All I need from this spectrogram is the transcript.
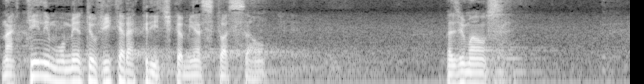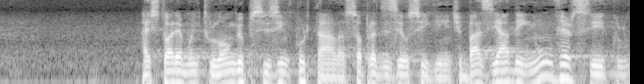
Naquele momento eu vi que era crítica a minha situação. Mas irmãos, a história é muito longa, eu preciso encurtá-la, só para dizer o seguinte: baseada em um versículo,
